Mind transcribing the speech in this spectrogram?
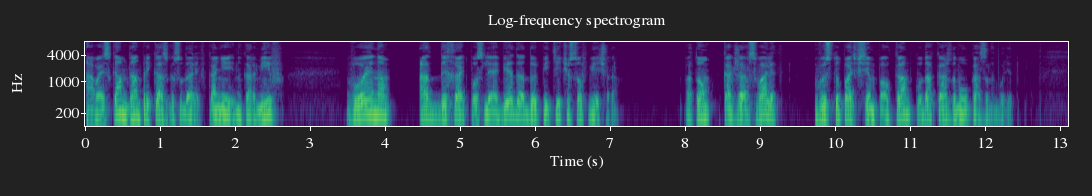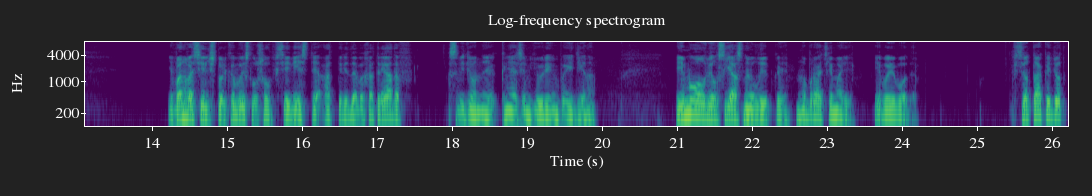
а войскам дан приказ государев, коней накормив, воинам отдыхать после обеда до пяти часов вечера. Потом, как жар свалит, выступать всем полкам, куда каждому указано будет. Иван Васильевич только выслушал все вести от передовых отрядов, сведенные князем Юрием воедино, и молвил с ясной улыбкой, «Ну, братья мои и воеводы, все так идет,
